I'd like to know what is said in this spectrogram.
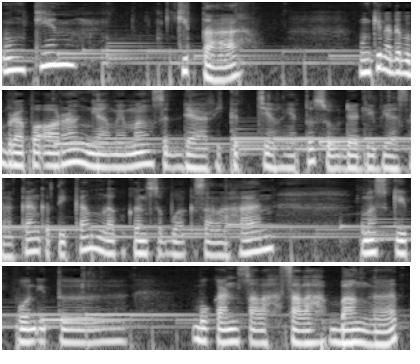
mungkin kita mungkin ada beberapa orang yang memang sedari kecilnya tuh sudah dibiasakan ketika melakukan sebuah kesalahan meskipun itu bukan salah-salah banget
